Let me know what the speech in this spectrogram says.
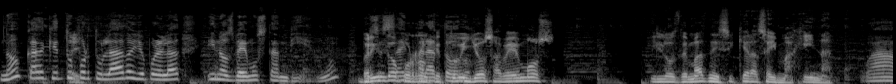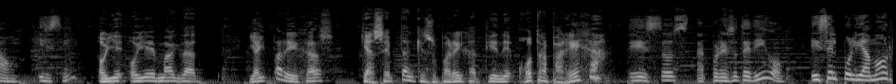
¿no? Cada quien tú por tu lado, yo por el lado, y nos vemos también, ¿no? Brindo por lo que tú y yo sabemos y los demás ni siquiera se imaginan. Wow, ¿y sí? Oye, oye Magda, ¿y hay parejas que aceptan que su pareja tiene otra pareja? Eso ah, por eso te digo, es el poliamor,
